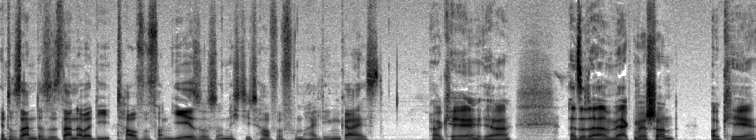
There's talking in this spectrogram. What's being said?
Interessant, das ist dann aber die Taufe von Jesus und nicht die Taufe vom Heiligen Geist. Okay, ja. Also da merken wir schon, okay,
